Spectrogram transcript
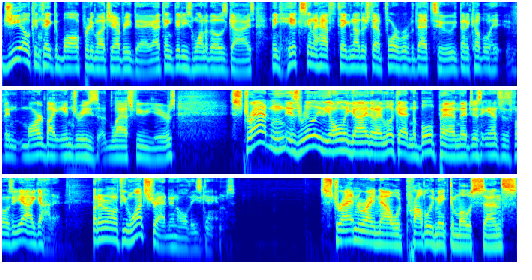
Gio can take the ball pretty much every day. I think that he's one of those guys. I think Hicks going to have to take another step forward with that too. He's been a couple been marred by injuries the last few years. Stratton is really the only guy that I look at in the bullpen that just answers the phone and says, "Yeah, I got it." But I don't know if you want Stratton in all these games. Stratton right now would probably make the most sense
